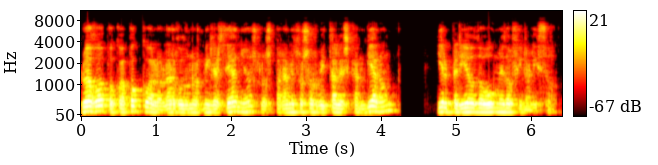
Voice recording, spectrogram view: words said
Luego, poco a poco, a lo largo de unos miles de años, los parámetros orbitales cambiaron y el periodo húmedo finalizó.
